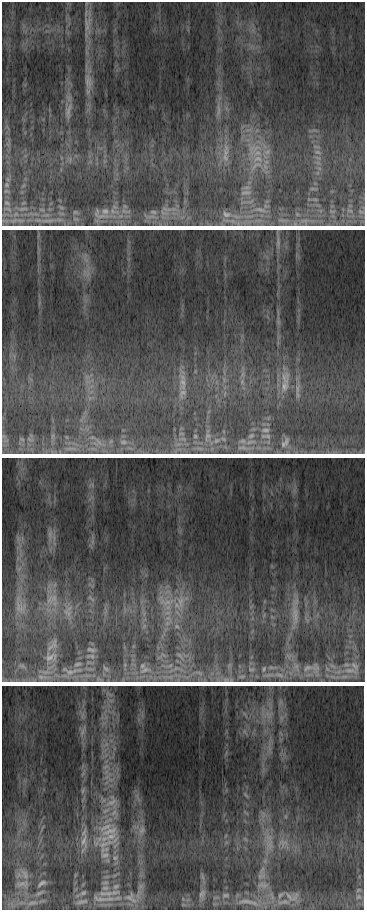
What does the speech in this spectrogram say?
মাঝে মাঝে মনে হয় সেই ছেলেবেলায় ফিরে যাওয়া না। সেই মায়ের, এখন তো মায়ের কতটা বয়স হয়ে গেছে, তখন মায়ের ওইরকম মানে একদম বলে না হিরো মাফিক মা হিরো মাফিক, আমাদের মায়েরা মানে তখনকার দিনের মায়েদের একটা অন্যরকম। না আমরা অনেক লেলা ভোলা কিন্তু তখনকার দিনের মায়েদের একদম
